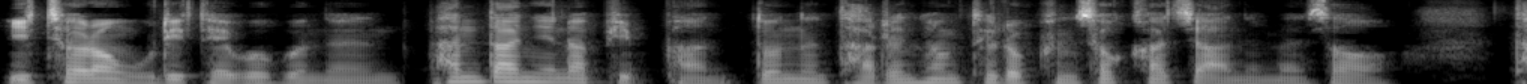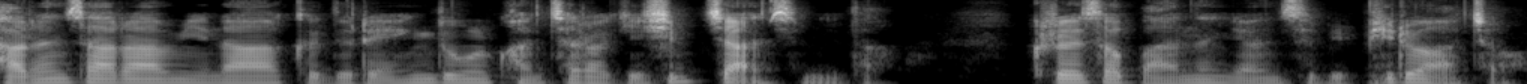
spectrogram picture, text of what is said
이처럼 우리 대부분은 판단이나 비판 또는 다른 형태로 분석하지 않으면서 다른 사람이나 그들의 행동을 관찰하기 쉽지 않습니다. 그래서 많은 연습이 필요하죠.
